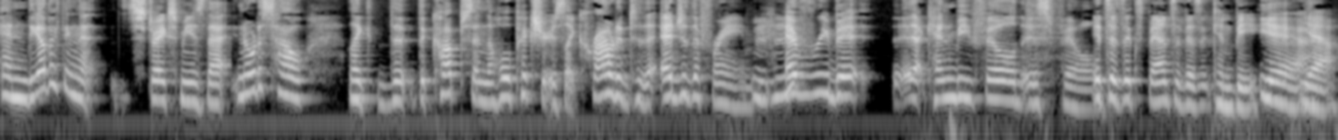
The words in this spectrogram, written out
And the other thing that strikes me is that notice how like the the cups and the whole picture is like crowded to the edge of the frame. Mm-hmm. Every bit that can be filled is filled. It's as expansive as it can be. yeah. Yeah.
